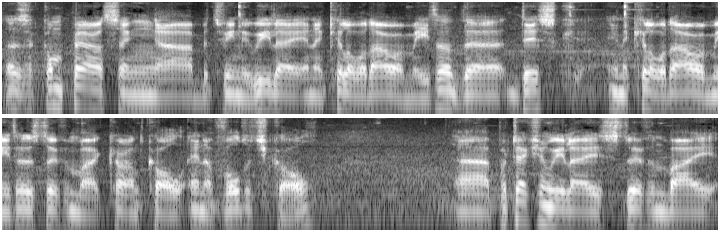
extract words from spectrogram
There's a comparison uh, between a relay and a kilowatt hour meter. The disc in a kilowatt hour meter is driven by a current coil and a voltage coil. Uh, protection relay is driven by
